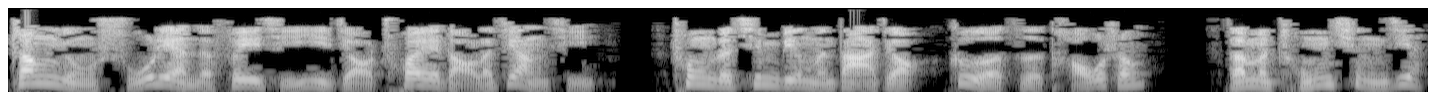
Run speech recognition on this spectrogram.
张勇熟练的飞起一脚踹倒了将旗，冲着亲兵们大叫：“各自逃生！咱们重庆见！”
